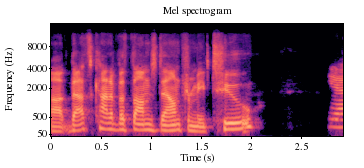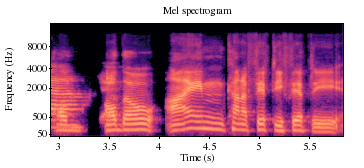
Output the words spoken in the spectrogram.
Uh, that's kind of a thumbs down for me too. Yeah. Al- Although I'm kind of 50 50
